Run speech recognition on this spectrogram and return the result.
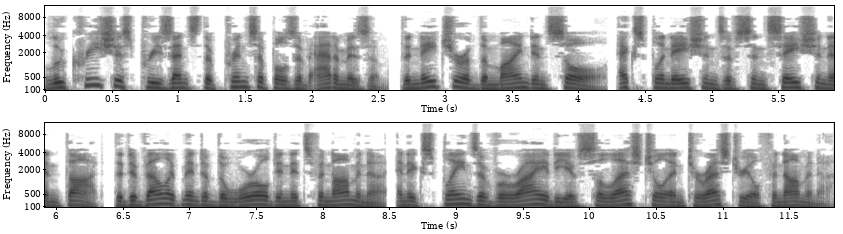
Lucretius presents the principles of atomism, the nature of the mind and soul, explanations of sensation and thought, the development of the world and its phenomena, and explains a variety of celestial and terrestrial phenomena.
